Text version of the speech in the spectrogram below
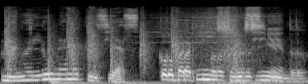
Manuel Luna Noticias. Compartimos conocimiento.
